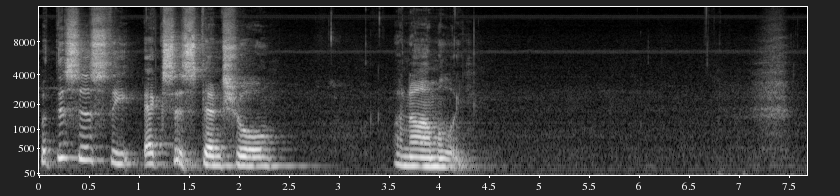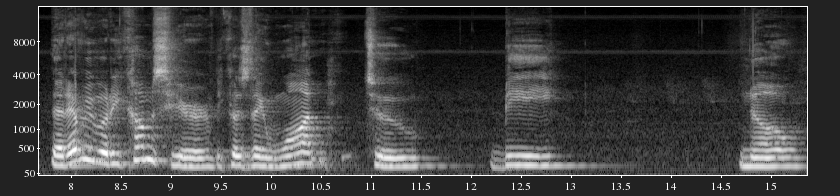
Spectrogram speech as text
But this is the existential anomaly. That everybody comes here because they want to be, know,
